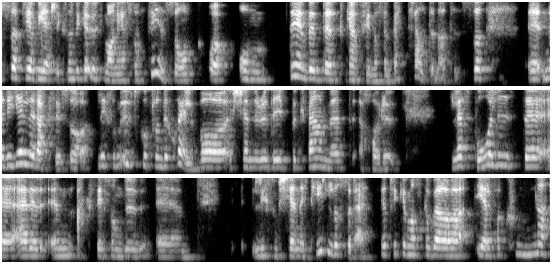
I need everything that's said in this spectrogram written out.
så att jag vet liksom vilka utmaningar som finns och, om det eventuellt kan finnas en bättre alternativ. Så eh, när det gäller aktier så liksom utgå från dig själv. Vad känner du dig bekväm med? Har du läst på lite? Är det en aktie som du liksom känner till och så där. Jag tycker man ska behöva i alla fall kunna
